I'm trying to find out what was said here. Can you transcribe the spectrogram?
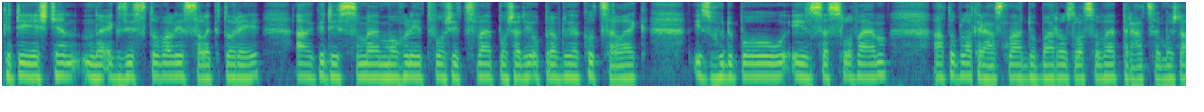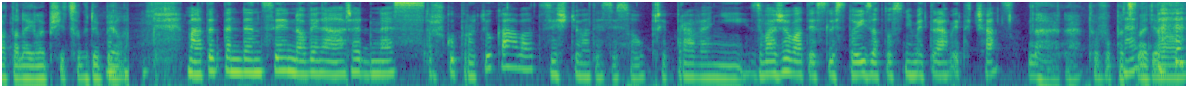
kdy ještě neexistovaly selektory a kdy jsme mohli tvořit své pořady opravdu jako celek, i s hudbou, i se slovem. A to byla krásná doba rozhlasové práce, možná ta nejlepší, co kdy byla. Máte tendenci novináře dnes trošku proťukávat, zjišťovat, jestli jsou připravení, zvažovat, jestli stojí za to s nimi trávit čas? Ne, ne, to vůbec ne? nedělám.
